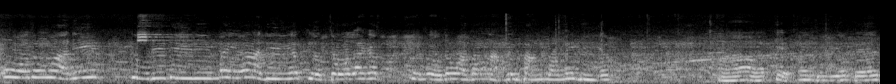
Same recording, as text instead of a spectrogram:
โอ้จังหวะนี้อยู่ดีๆนี่ไม่ว่าดีครับเกือบโดนแล้วครับโอ้โหจังหวะตรงหลังเป็นฟังบอลไม่ดีครับอ้าวแล้วเก็บไม่ดีครับเบส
